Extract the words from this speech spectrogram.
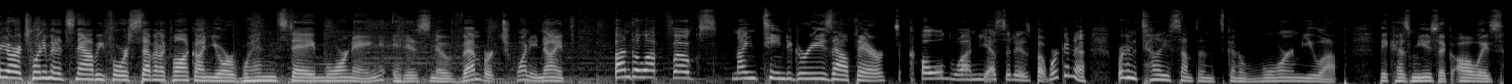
We are, 20 minutes now before 7 o'clock on your Wednesday morning. It is November 29th. Bundle up, folks. 19 degrees out there. It's a cold one. Yes, it is. But we're going to we're going to tell you something that's going to warm you up because music always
